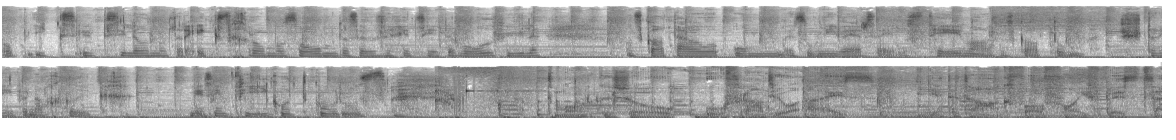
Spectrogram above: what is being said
ob XY oder X-Chromosom, da soll sich jetzt jeder wohlfühlen. Und es geht auch um ein universelles Thema. Also es geht um Streben nach Glück. Wir sind viel gut Gurus. Die Morgenshow auf Radio 1. Jeden Tag von 5 bis 10.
